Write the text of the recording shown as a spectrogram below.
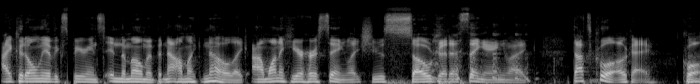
i could only have experienced in the moment but now i'm like no like i want to hear her sing like she was so good at singing like That's cool. Okay, cool.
